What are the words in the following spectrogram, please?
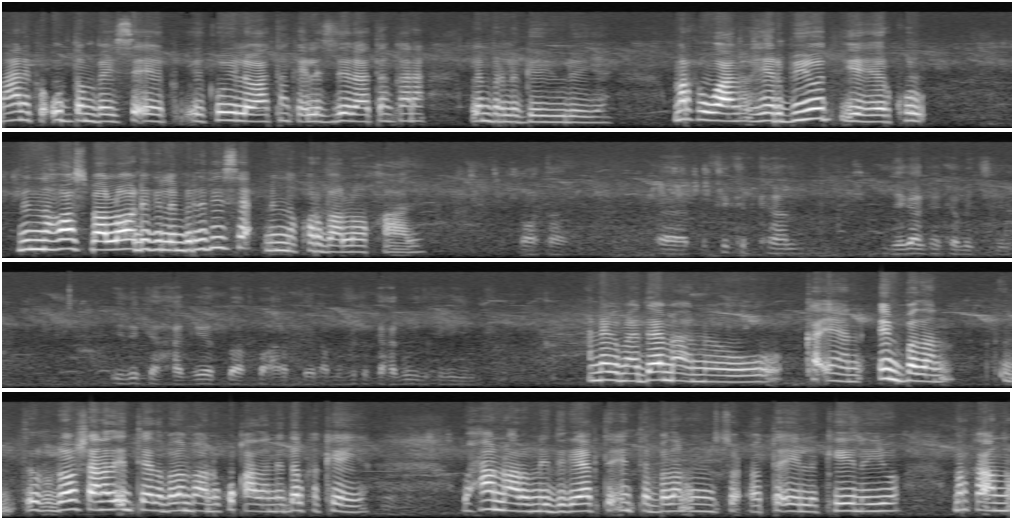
maalinka u dambeysa ee koo iyo labaatanka ilaa sideed labaatankana lambar la geeyuu leeyahay. Marka waa heer biyood iyo heer kul. Midna hoos baa loo dhigi lambaradiisa midna kor baa loo qaaday fikirkan deegaankan kama jirin idinka xageed baad ku aragteen ama fikirka xaguu idinkaga yimid? Annaga maadaama aanu ka in badan noloshaanada inteeda badan baanu ku qaadanay dalka kenya. Waxaanu aragnay digaagta inta badan uun socoto ee la keenayo. Markaanu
